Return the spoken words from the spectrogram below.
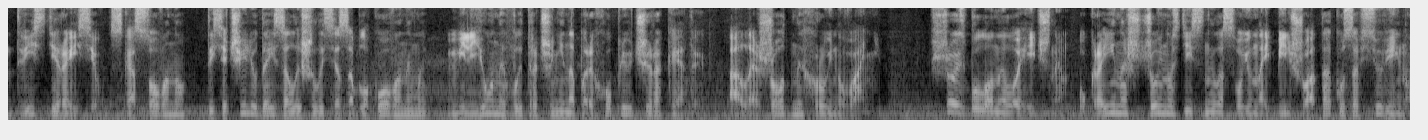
200 рейсів. Скасовано, тисячі людей залишилися заблокованими, мільйони витрачені на перехоплюючі ракети, але жодних руйнувань. Щось було нелогічним. Україна щойно здійснила свою найбільшу атаку за всю війну.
